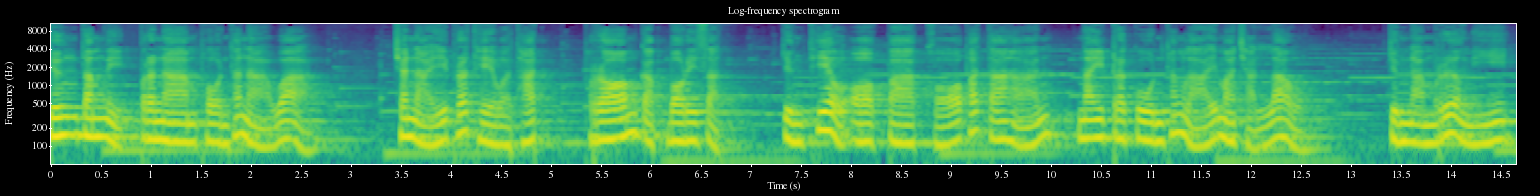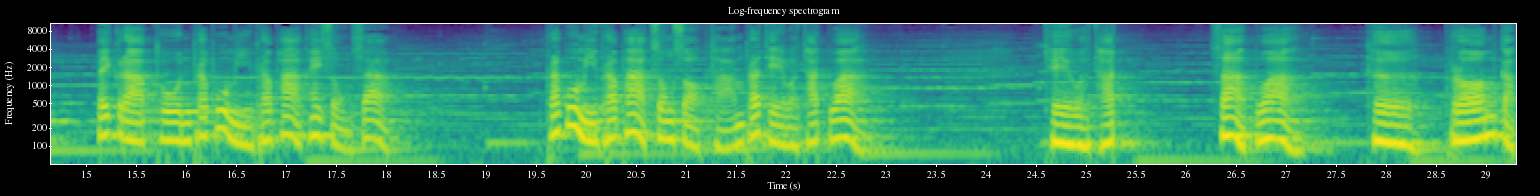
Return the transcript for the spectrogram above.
จึงตำหนิประนามโพลทนาว่าฉไหนพระเทวทัตพร้อมกับบริษัท จึงเที่ยวออกปากขอพัตตาหารในตระกูลทั้งหลายมาฉันเล่า จึงนำเรื่องนี้ กราบทูลพระผู้มีพระภาคให้ทรงทราบพพระผู้มีพระภาคทรงสอบถามพระเทวทัตว่า เทวทัตทราบว่า เธอพร้อมกับ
